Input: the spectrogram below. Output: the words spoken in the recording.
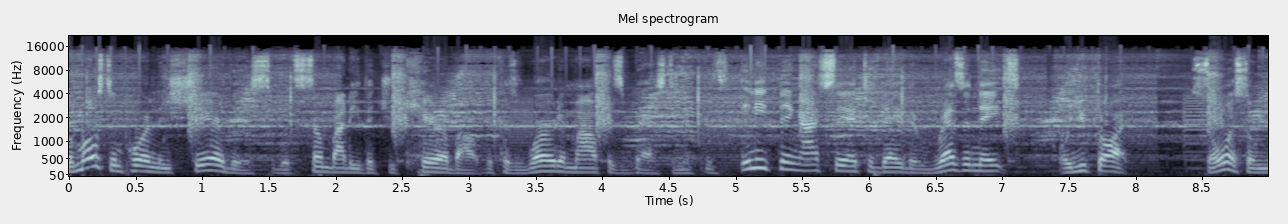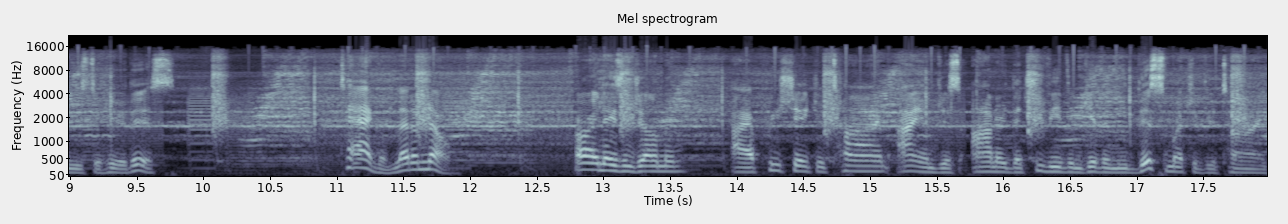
But most importantly, share this with somebody that you care about because word of mouth is best. And if there's anything I said today that resonates or you thought so and so needs to hear this, tag them, let them know. All right, ladies and gentlemen, I appreciate your time. I am just honored that you've even given me this much of your time.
